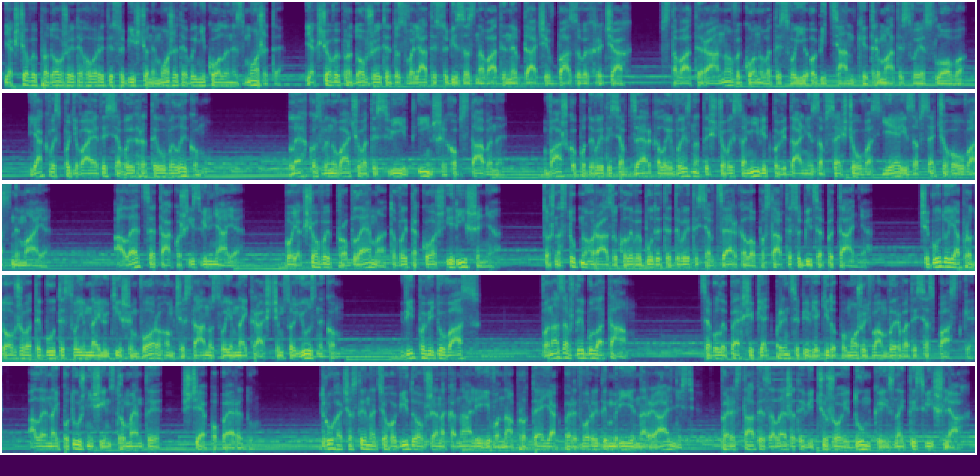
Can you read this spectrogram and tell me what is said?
Якщо ви продовжуєте говорити собі, що не можете, ви ніколи не зможете. Якщо ви продовжуєте дозволяти собі зазнавати невдачі в базових речах, вставати рано, виконувати свої обіцянки, тримати своє слово, як ви сподіваєтеся виграти у великому? Легко звинувачувати світ, інших обставини. Важко подивитися в дзеркало і визнати, що ви самі відповідальні за все, що у вас є, і за все, чого у вас немає. Але це також і звільняє. Бо якщо ви проблема, то ви також і рішення. Тож наступного разу, коли ви будете дивитися в дзеркало, поставте собі це питання: чи буду я продовжувати бути своїм найлютішим ворогом, чи стану своїм найкращим союзником? Відповідь у вас вона завжди була там. Це були перші п'ять принципів, які допоможуть вам вирватися з пастки, але найпотужніші інструменти ще попереду. Друга частина цього відео вже на каналі, і вона про те, як перетворити мрії на реальність, перестати залежати від чужої думки і знайти свій шлях.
